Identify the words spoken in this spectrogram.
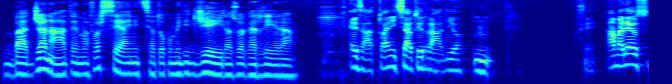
baggianate, ma forse ha iniziato come DJ la sua carriera. Esatto, ha iniziato in radio. Mm. Sì. Amadeus,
